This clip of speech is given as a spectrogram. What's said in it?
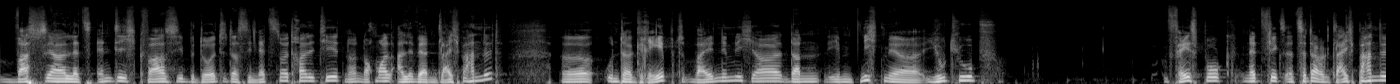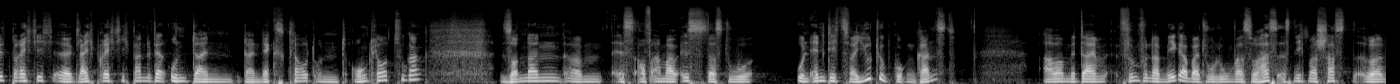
was ja letztendlich quasi bedeutet, dass die Netzneutralität, ne, nochmal, alle werden gleich behandelt, äh, untergräbt, weil nämlich ja dann eben nicht mehr YouTube, Facebook, Netflix etc. gleich behandelt, berechtigt, äh, gleichberechtigt behandelt werden und dein, dein Nextcloud und OwnCloud-Zugang, sondern ähm, es auf einmal ist, dass du unendlich zwar YouTube gucken kannst, aber mit deinem 500 Megabyte Volumen, was du hast, es nicht mal schaffst, oder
